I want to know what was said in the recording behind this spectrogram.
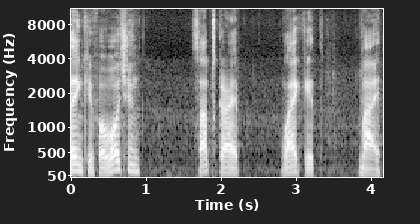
Thank you for watching. Subscribe, like it. Bye.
